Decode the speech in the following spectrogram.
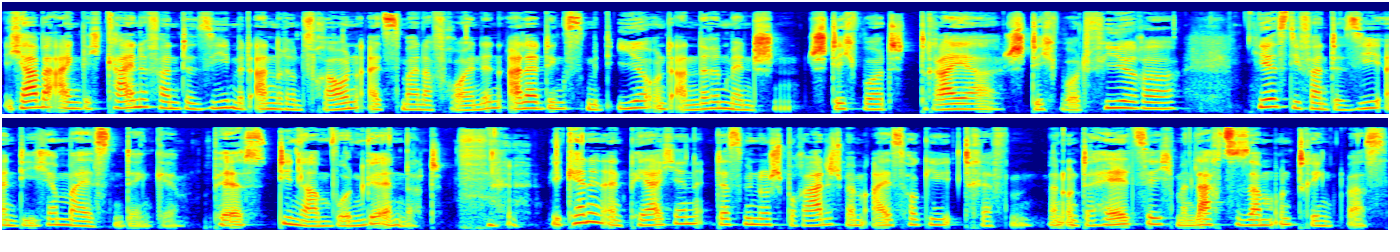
Ich habe eigentlich keine Fantasie mit anderen Frauen als meiner Freundin, allerdings mit ihr und anderen Menschen. Stichwort Dreier, Stichwort Vierer. Hier ist die Fantasie, an die ich am meisten denke. PS, die Namen wurden geändert. wir kennen ein Pärchen, das wir nur sporadisch beim Eishockey treffen. Man unterhält sich, man lacht zusammen und trinkt was.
